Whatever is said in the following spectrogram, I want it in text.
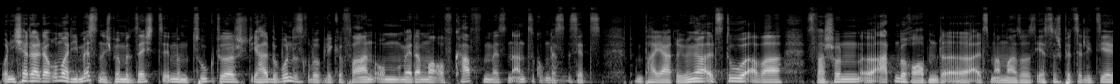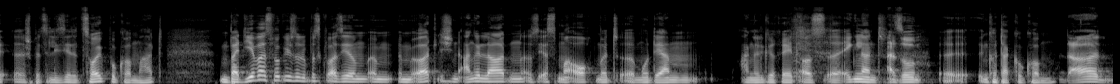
Und ich hatte halt auch immer die Messen. Ich bin mit 16 mit dem Zug durch die halbe Bundesrepublik gefahren, um mir dann mal auf Karpfenmessen anzugucken. Das ist jetzt bin ein paar Jahre jünger als du, aber es war schon äh, atemberaubend, äh, als man mal so das erste spezialisier äh, spezialisierte Zeug bekommen hat. Und bei dir war es wirklich so, du bist quasi im, im, im örtlichen Angeladen das erste Mal auch mit äh, modernem Angelgerät aus äh, England Also äh, in Kontakt gekommen. Da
